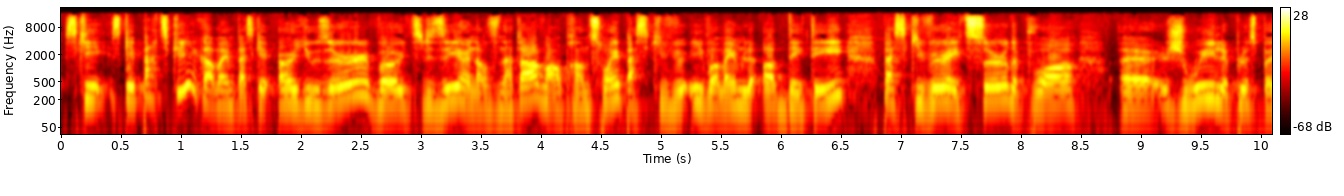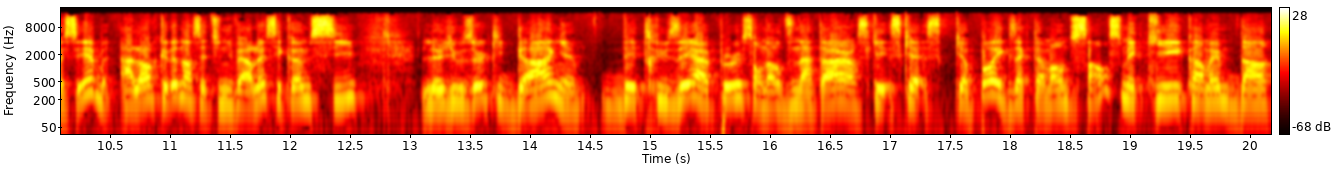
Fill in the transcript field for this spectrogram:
Ce qui est, ce qui est particulier quand même, parce qu'un user va utiliser un ordinateur, va en prendre soin parce qu'il veut, il va même le updater, parce qu'il veut être sûr de pouvoir euh, jouer le plus possible. Alors que là, dans cet univers-là, c'est comme si le user qui gagne détruisait un peu son ordinateur, ce qui est, ce qui a, ce qui a pas exactement du sens, mais qui est quand même dans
